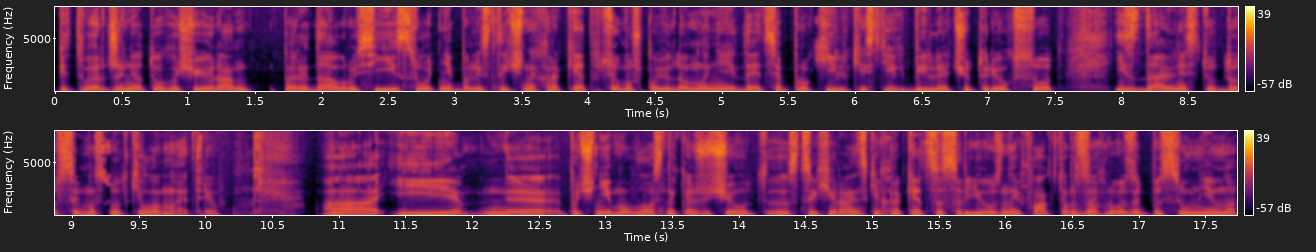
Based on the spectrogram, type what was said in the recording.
підтвердження того, що Іран передав Росії сотні балістичних ракет. В цьому ж повідомленні йдеться про кількість їх біля 400 із дальністю до 700 кілометрів. А, і е, почнімо, власне кажучи, от е, з цих іранських ракет. Це серйозний фактор загрози, безсумнівно.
